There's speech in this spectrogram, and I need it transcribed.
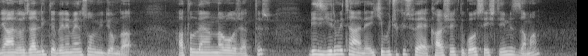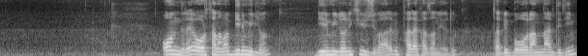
yani özellikle benim en son videomda hatırlayanlar olacaktır. Biz 20 tane 2.5 üst veya karşılıklı gol seçtiğimiz zaman 10 liraya ortalama 1 milyon 1 milyon 200 civarı bir para kazanıyorduk. Tabi bu oranlar dediğim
